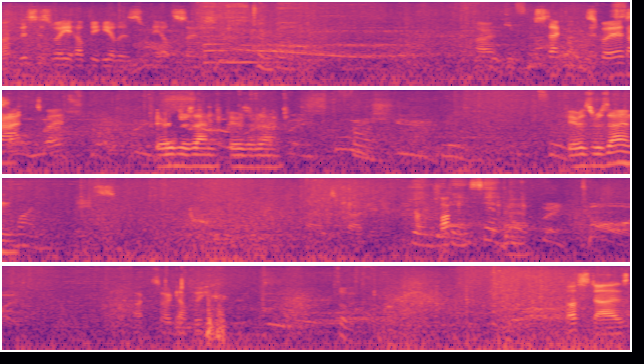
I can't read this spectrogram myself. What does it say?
Fuck, this is where you help the healers with the health stones. Alright, stack on square, stack on square. Fears resigned, Fears resigned. Fears resigned. Oh, Fuck. Yeah. Fuck, sorry Gumpy. Boss dies.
